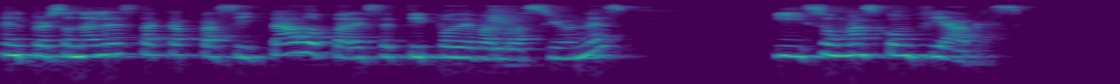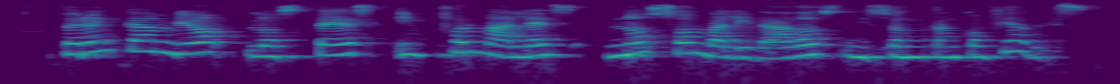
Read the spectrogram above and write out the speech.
el personal está capacitado para ese tipo de evaluaciones y son más confiables. Pero en cambio, los test informales no son validados ni son tan confiables.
